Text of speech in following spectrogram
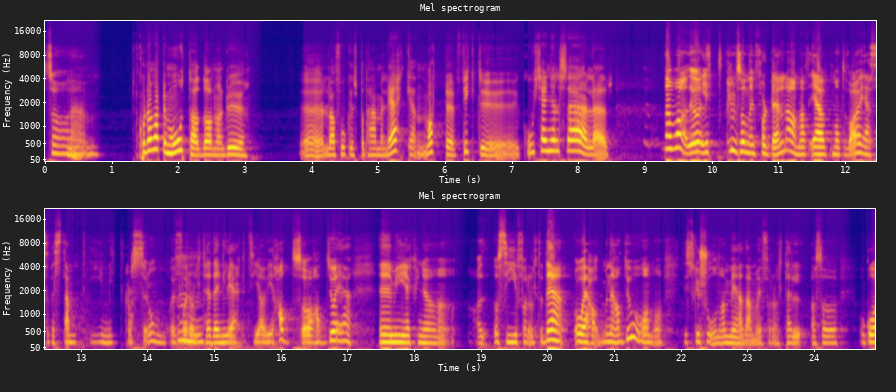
Så um, Hvordan ble det mottatt da når du eh, la fokus på det her med leken? Det, fikk du godkjennelse, eller? Da var det jo litt sånn den fordelen da, med at jeg på en måte var jo jeg så bestemt i mitt klasserom. Og i forhold til den lektida vi hadde, så hadde jo jeg eh, mye jeg kunne å, si i forhold til det. Jeg hadde, men jeg hadde jo også noen diskusjoner med dem i forhold til altså, å gå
